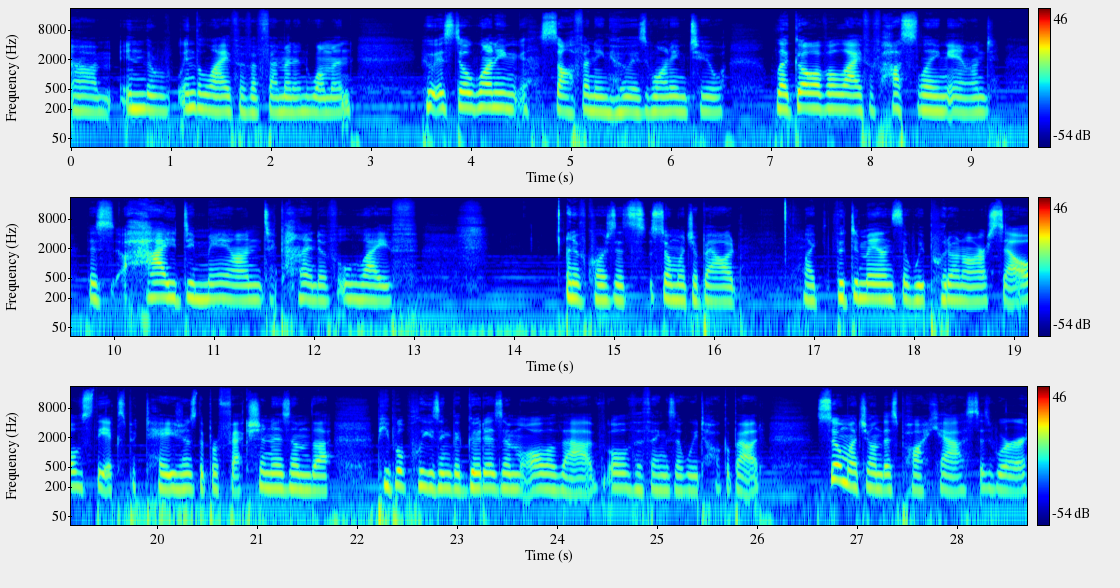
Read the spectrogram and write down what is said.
um, in the in the life of a feminine woman who is still wanting softening, who is wanting to let go of a life of hustling and this high demand kind of life. And of course, it's so much about like the demands that we put on ourselves, the expectations, the perfectionism, the people pleasing, the goodism, all of that, all of the things that we talk about so much on this podcast as we're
